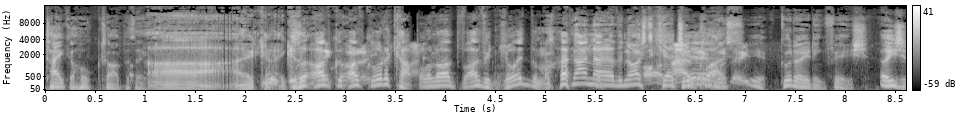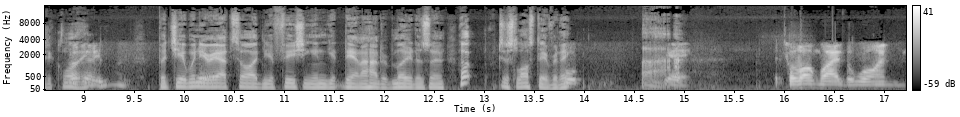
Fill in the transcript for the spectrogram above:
take a hook type of thing. Ah, okay. Because I've got, I've got a couple and I've I've enjoyed them. no, no, no, they're nice to Oh, catch no, in they're close. good eating. Yeah, good eating fish. Easy to clean. But yeah, when you're outside and you're fishing and you get down 100 metres and, oh, just lost everything. yeah, it's a long way to wine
